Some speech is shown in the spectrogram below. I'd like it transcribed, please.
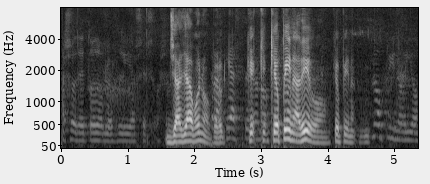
Paso de todos los líos esos. ya, ya, bueno, pero ¿qué, opina, digo? ¿Qué opina? No opino yo.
